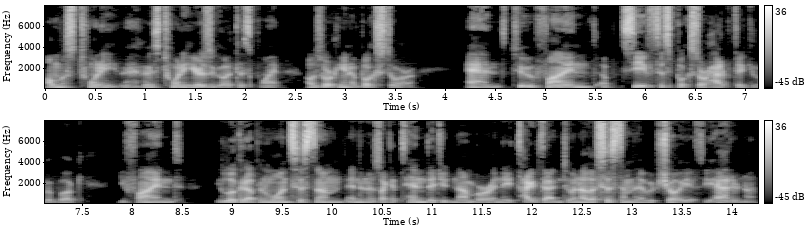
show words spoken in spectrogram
almost 20, it was 20 years ago at this point, I was working in a bookstore. And to find, see if this bookstore had a particular book, you find, you look it up in one system, and then there's like a 10 digit number, and they type that into another system that would show you if you had it or not.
